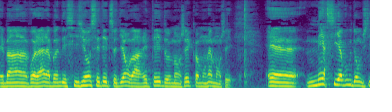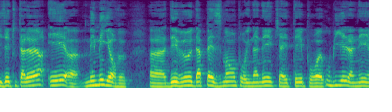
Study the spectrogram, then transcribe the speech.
eh ben voilà, la bonne décision, c'était de se dire on va arrêter de manger comme on a mangé. Euh, merci à vous, donc je disais tout à l'heure, et euh, mes meilleurs voeux. Euh, des vœux d'apaisement pour une année qui a été pour oublier l'année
